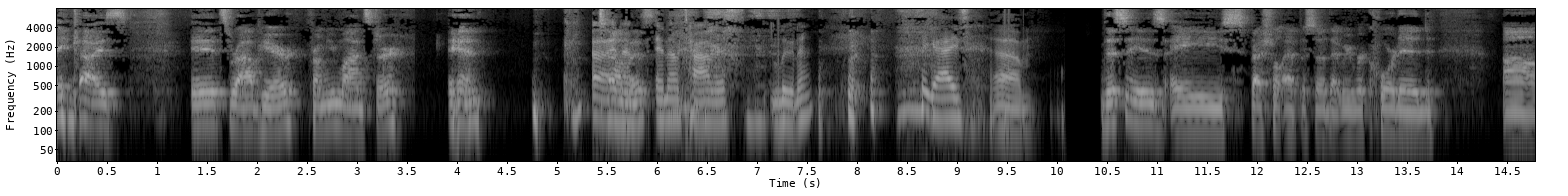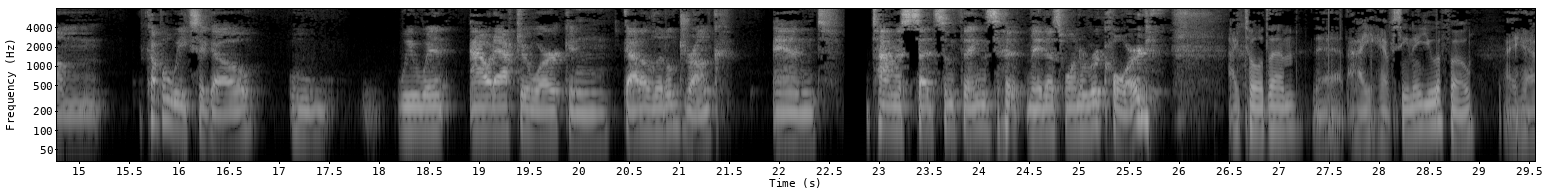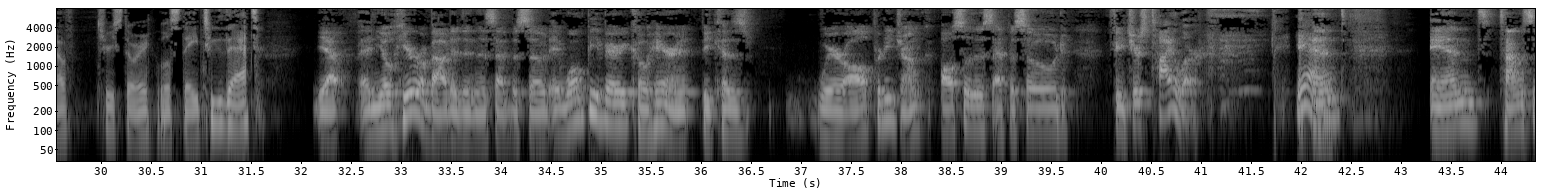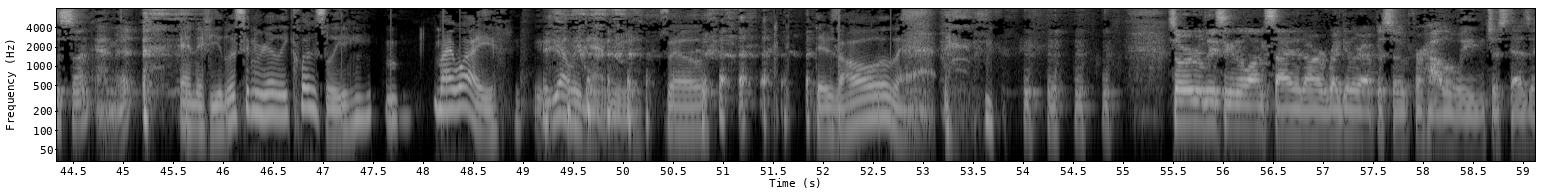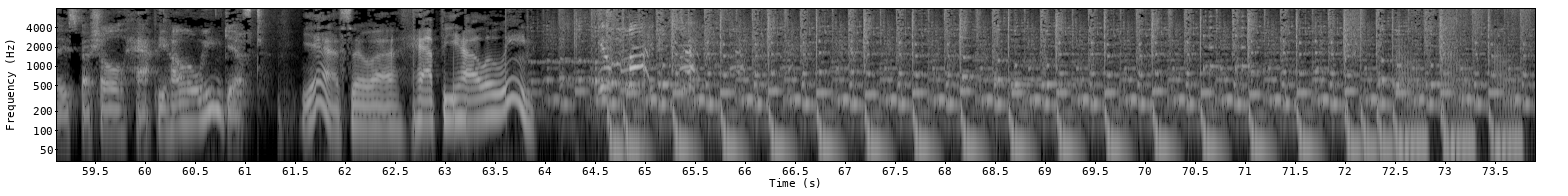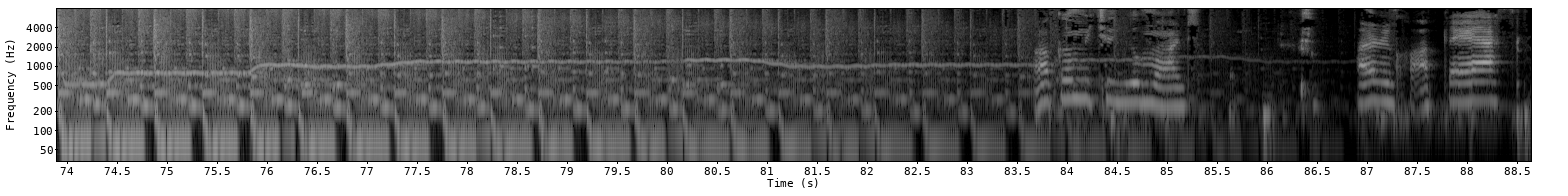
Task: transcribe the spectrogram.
Hey guys, it's Rob here from You Monster and Uh, and, I'm, Thomas. and I'm Thomas Luna. hey guys, um, This is a special episode that we recorded um, a couple weeks ago. We went out after work and got a little drunk, and Thomas said some things that made us want to record. I told them that I have seen a UFO. I have true story. We'll stay to that. Yep, and you'll hear about it in this episode. It won't be very coherent because we're all pretty drunk. Also, this episode features Tyler Yeah, and and Thomas's son Emmett. and if you listen really closely, my wife is yelling at me. So there's all of that. so we're releasing it alongside our regular episode for Halloween, just as a special Happy Halloween gift. Yeah. So uh, happy Halloween. You monster!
